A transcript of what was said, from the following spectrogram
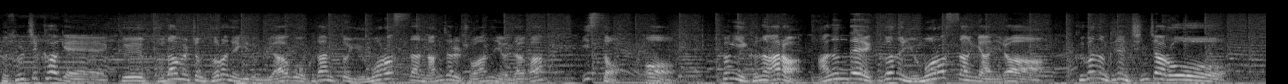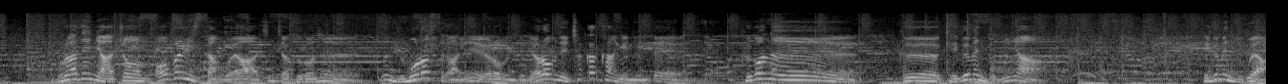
그 솔직하게 그 부담을 좀 덜어내기도 위하고 그 다음에 또 유머러스한 남자를 좋아하는 여자가 있어. 어 형이 그는 알아. 아는데 그거는 유머러스한 게 아니라 그거는 그냥 진짜로 뭐라 되냐 좀 어글리스한 거야. 진짜 그거는. 그건 유머러스가 아니에요 여러분들. 여러분들이 착각하는 게 있는데 그거는 그 개그맨 누구냐? 개그맨 누구야?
